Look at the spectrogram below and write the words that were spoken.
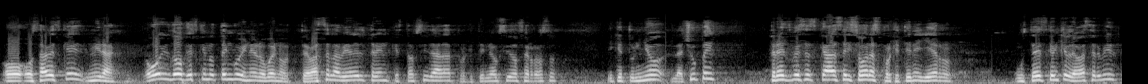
O, sabes qué, mira, hoy Doc, es que no tengo dinero. Bueno, te vas a la vía del tren que está oxidada porque tiene óxido ferroso y que tu niño la chupe tres veces cada seis horas porque tiene hierro. ¿Ustedes creen que le va a servir?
